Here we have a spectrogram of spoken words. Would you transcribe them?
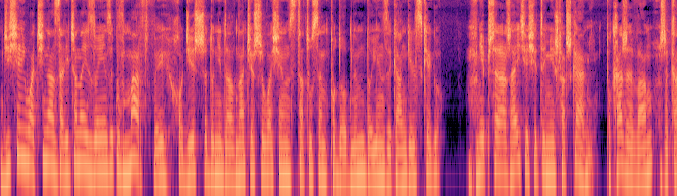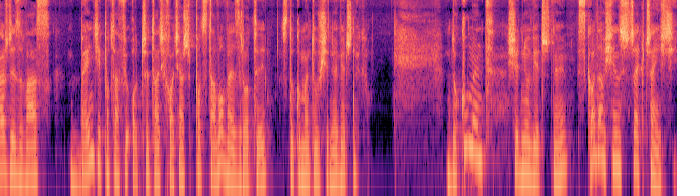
Dzisiaj łacina zaliczana jest do języków martwych, choć jeszcze do niedawna cieszyła się statusem podobnym do języka angielskiego. Nie przerażajcie się tymi szlaczkami. Pokażę wam, że każdy z was będzie potrafił odczytać chociaż podstawowe zwroty z dokumentów średniowiecznych. Dokument średniowieczny składał się z trzech części.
